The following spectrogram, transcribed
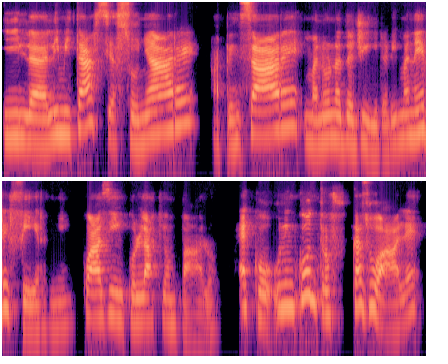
Il limitarsi a sognare, a pensare, ma non ad agire, rimanere fermi, quasi incollati a un palo. Ecco, un incontro casuale,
